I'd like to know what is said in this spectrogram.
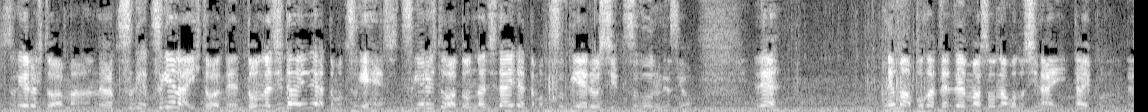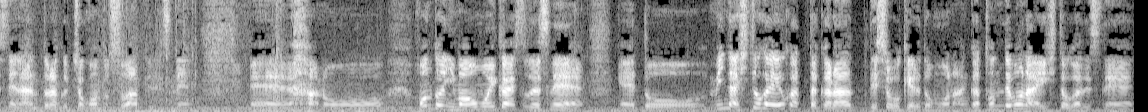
告げる人は、まあ、だか告げ、告げない人はね、どんな時代であっても告げへんし、告げる人はどんな時代であっても告げるし、継ぐんですよ。ね。で、まあ僕は全然まあそんなことしないタイプですね。なんとなくちょこんと座ってですね。えー、あの本当に今思い返すとですね、えっ、ー、と、みんな人が良かったからでしょうけれども、なんかとんでもない人がですね、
